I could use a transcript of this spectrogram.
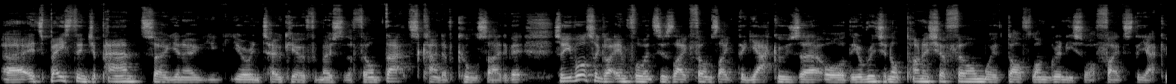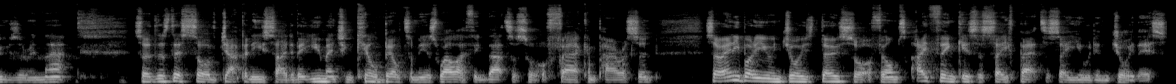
uh, it's based in Japan. So, you know, you, are in Tokyo for most of the film. That's kind of a cool side of it. So you've also got influences like films like The Yakuza or the original Punisher film with Dolph Lundgren. He sort of fights the Yakuza in that. So there's this sort of Japanese side of it. You mentioned Kill Bill to me as well. I think that's a sort of fair comparison. So anybody who enjoys those sort of films, I think is a safe bet to say you would enjoy this.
